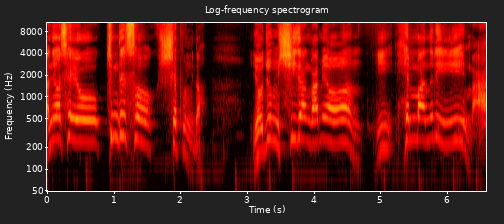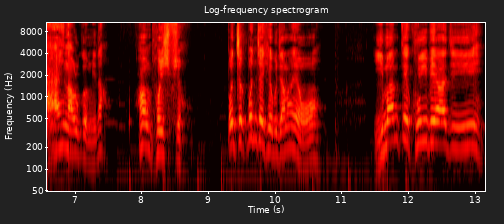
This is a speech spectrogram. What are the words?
안녕하세요. 김대석 셰프입니다. 요즘 시장 가면 이 햇마늘이 많이 나올 겁니다. 한번 보십시오. 번쩍번쩍 해보잖아요. 이맘때 구입해야지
